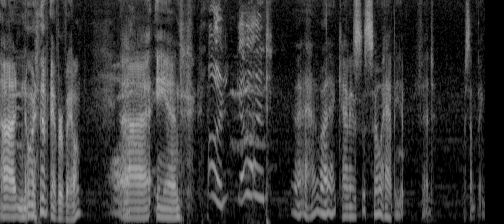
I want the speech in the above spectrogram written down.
uh north of Evervale. Uh and oh God. Uh, that cat is so happy to be fed or something.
